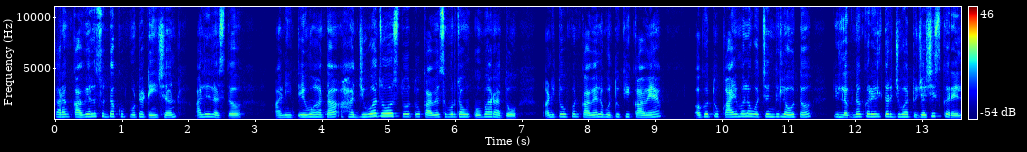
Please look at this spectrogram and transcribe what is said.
कारण काव्यालासुद्धा खूप मोठं टेन्शन आलेलं असतं. आणि तेव्हा आता हा जीवा जो असतो तो काव्यासमोर जाऊन उभा राहतो. आणि तो पण काव्याला बोलतो की काव्या अगं तू काय मला वचन दिलं होतं की लग्न करेल तर जीवा तुझ्याशीच करेल.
